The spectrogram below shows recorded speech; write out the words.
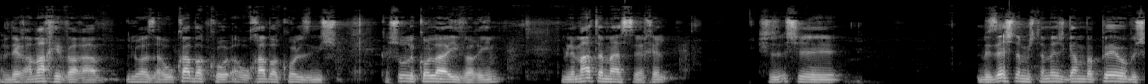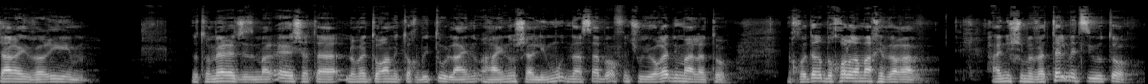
על ידי רמ"ח איבריו, כאילו אז ארוכה בכל, ארוכה בכל זה נש... קשור לכל האיברים, למטה מהשכל, ש... ש... שאתה משתמש גם בפה או בשאר האיברים, זאת אומרת שזה מראה שאתה לומד תורה מתוך ביטול, היינו, שהלימוד נעשה באופן שהוא יורד ממעלתו, וחודר בכל רמ"ח איבריו, היינו שהוא מבטל מציאותו.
